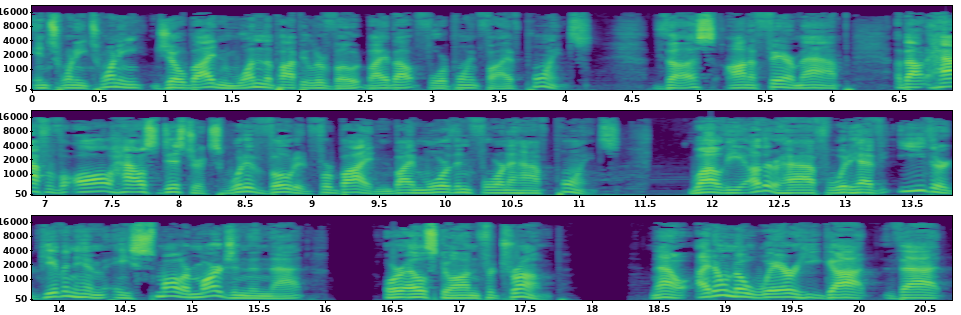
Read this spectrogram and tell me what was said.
In 2020, Joe Biden won the popular vote by about 4.5 points. Thus, on a fair map, about half of all House districts would have voted for Biden by more than four and a half points, while the other half would have either given him a smaller margin than that or else gone for Trump. Now, I don't know where he got that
